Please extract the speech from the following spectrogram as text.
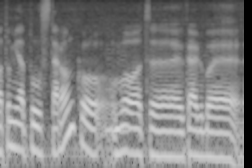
Потом я отплыл в сторонку, mm-hmm. вот, э, как бы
